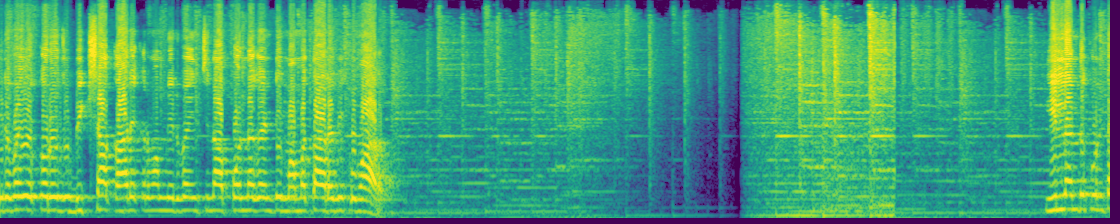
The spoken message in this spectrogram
ఇరవై ఒక్క రోజు భిక్షా కార్యక్రమం నిర్వహించిన పొన్నగంటి మమతా రవికుమార్. ఇల్లందుకుంట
